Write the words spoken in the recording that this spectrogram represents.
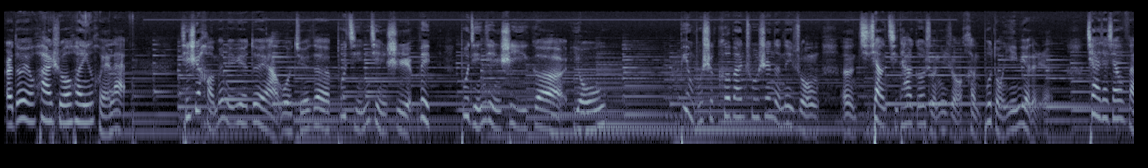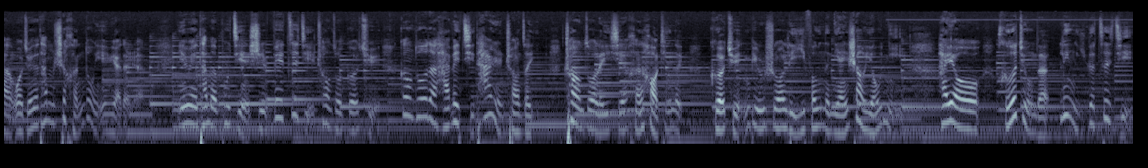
耳朵有话说，欢迎回来。其实好妹妹乐队啊，我觉得不仅仅是为，不仅仅是一个由，并不是科班出身的那种，嗯，像其他歌手那种很不懂音乐的人。恰恰相反，我觉得他们是很懂音乐的人，因为他们不仅是为自己创作歌曲，更多的还为其他人创作创作了一些很好听的歌曲。你比如说李易峰的《年少有你》，还有何炅的《另一个自己》。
